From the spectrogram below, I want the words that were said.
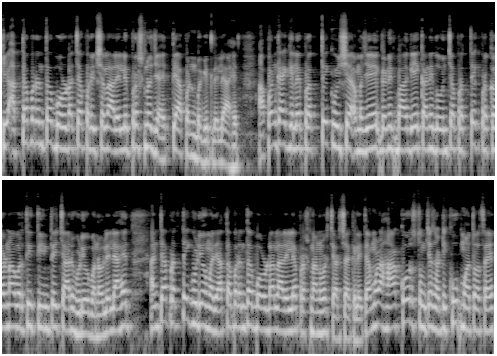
की आत्तापर्यंत बोर्डाच्या परीक्षेला आलेले प्रश्न जे आहेत ते आपण बघितलेले आहेत. आपण काय केलंय प्रत्येक विषय म्हणजे गणित भाग एक आणि दोनच्या प्रत्येक प्रकरणावरती तीन ते चार व्हिडिओ बनवलेले आहेत. आणि त्या प्रत्येक व्हिडिओमध्ये आतापर्यंत बोर्डाला आलेल्या प्रश्नांवर चर्चा केली. त्यामुळे हा कोर्स तुमच्यासाठी खूप महत्त्वाचा आहे.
